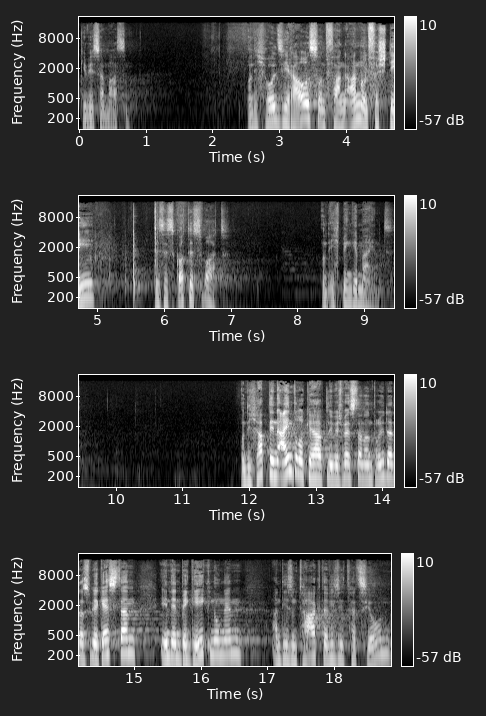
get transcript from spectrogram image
gewissermaßen. Und ich hole sie raus und fange an und verstehe, das ist Gottes Wort. Und ich bin gemeint. Und ich habe den Eindruck gehabt, liebe Schwestern und Brüder, dass wir gestern in den Begegnungen an diesem Tag der Visitation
